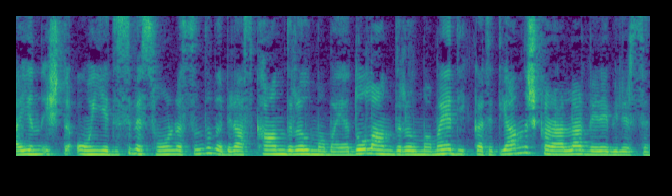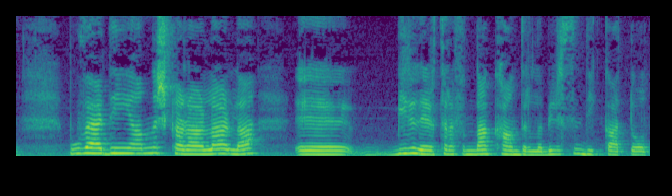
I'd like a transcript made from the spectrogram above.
ayın işte 17'si ve sonrasında da biraz kandırılmamaya, dolandırılmamaya dikkat et. Yanlış kararlar verebilirsin. Bu verdiğin yanlış kararlarla e, birileri tarafından kandırılabilirsin. Dikkatli ol.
